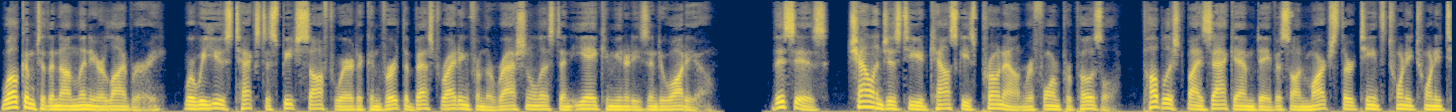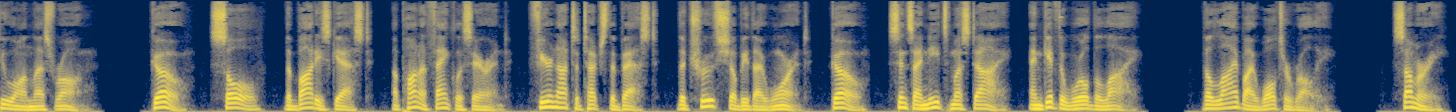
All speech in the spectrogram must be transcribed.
Welcome to the Nonlinear Library, where we use text to speech software to convert the best writing from the rationalist and EA communities into audio. This is Challenges to Yudkowsky's Pronoun Reform Proposal, published by Zack M. Davis on March 13, 2022 on Less Wrong. Go, soul, the body's guest, upon a thankless errand, fear not to touch the best, the truth shall be thy warrant. Go, since I needs must die, and give the world the lie. The Lie by Walter Raleigh. Summary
